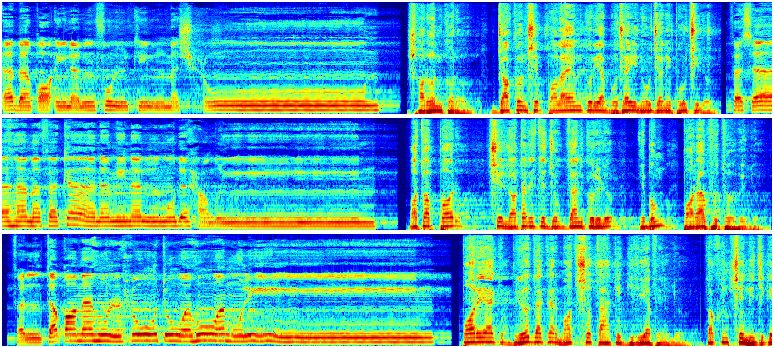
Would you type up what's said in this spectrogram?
أبق إلى الفلك المشحون স্মরণ করো যখন সে পলায়ন করিয়া বোঝাই নৌজানে পৌঁছিল فساهم فكان من المدحضين অতঃপর সে লটারিতে যোগদান করিল এবং পরাভূত হইল فالتقمه الحوت وهو مليم পরে এক বৃহদাকার মৎস্য তাহাকে গিলিয়া ফেলিল তখন সে নিজেকে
